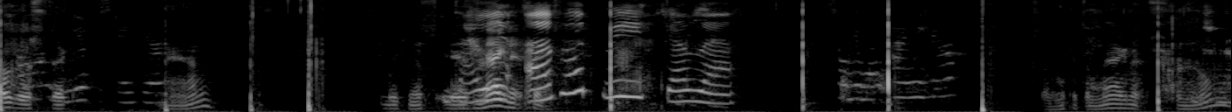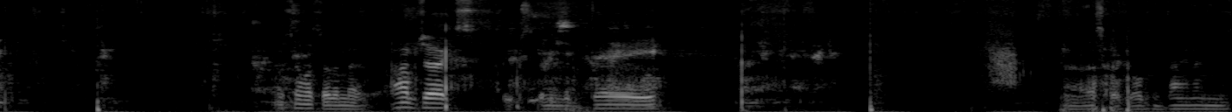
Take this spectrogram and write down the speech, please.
pogo stick We have to stay here. man. Weakness is magnet shroom. So he won't find me here? So look at the magnet shroom. And so much other mag- objects. Sleeps during the day. Uh, that's where gold and diamonds.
